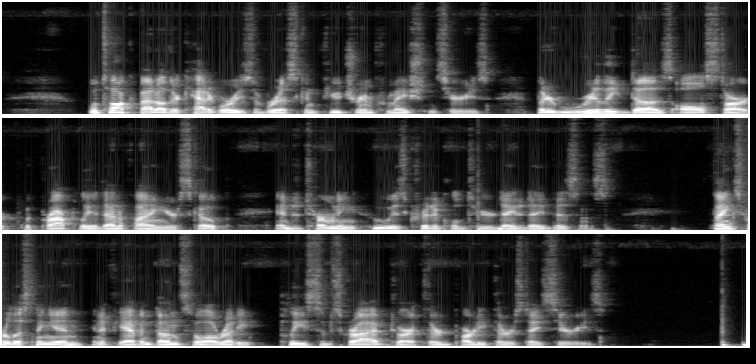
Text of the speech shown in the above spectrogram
We'll talk about other categories of risk in future information series, but it really does all start with properly identifying your scope and determining who is critical to your day to day business. Thanks for listening in, and if you haven't done so already, please subscribe to our Third Party Thursday series.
